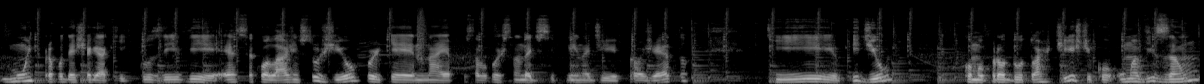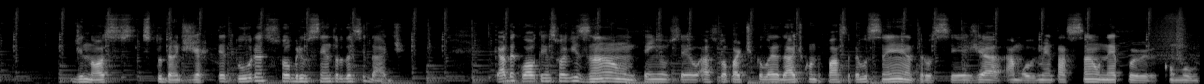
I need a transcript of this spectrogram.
muito para poder chegar aqui. Inclusive, essa colagem surgiu porque na época eu estava cursando a disciplina de projeto que pediu, como produto artístico, uma visão de nós, estudantes de arquitetura, sobre o centro da cidade. Cada qual tem sua visão, tem o seu, a sua particularidade quando passa pelo centro, seja a movimentação, né, por como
